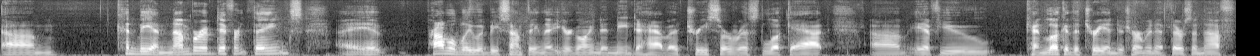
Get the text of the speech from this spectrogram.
um, can be a number of different things. It probably would be something that you're going to need to have a tree service look at. Um, if you can look at the tree and determine if there's enough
